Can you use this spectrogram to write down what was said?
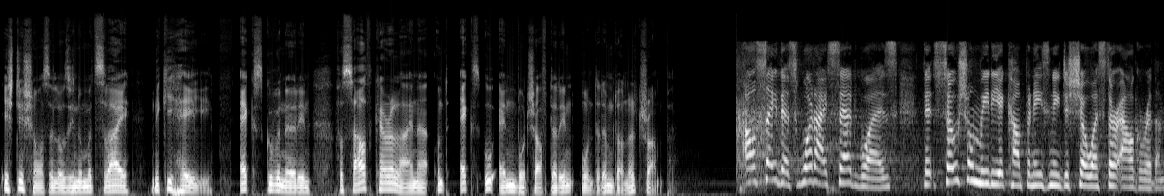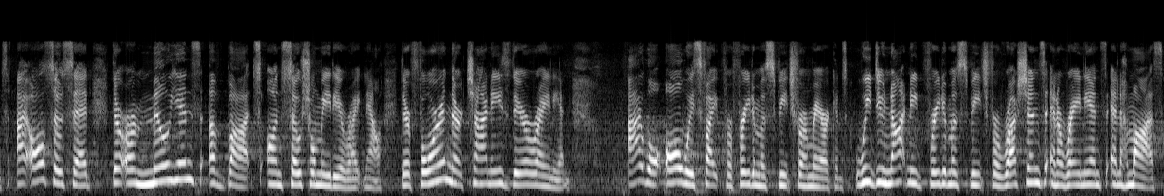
ist die chancenlose Nummer 2, Nikki Haley, Ex-Gouverneurin von South Carolina und Ex-UN-Botschafterin unter dem Donald Trump. I'll say this. What I said was that social media companies need to show us their algorithms. I also said there are millions of bots on social media right now. They're foreign, they're Chinese, they're Iranian. I will always fight for freedom of speech for Americans. We do not need freedom of speech for Russians and Iranians and Hamas.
